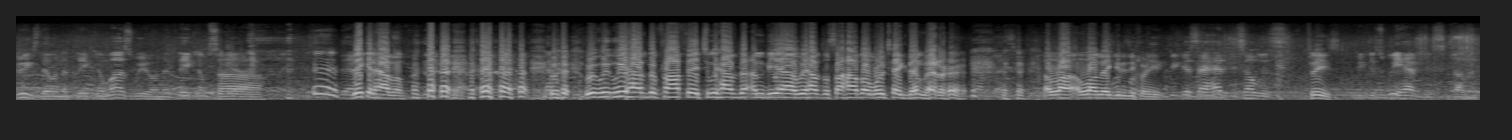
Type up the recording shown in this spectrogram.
Greeks, they wanna take them, us, we wanna take them. So Ah. Eh, they can have them. we, we, we have the prophets, we have the Anbiya, we have the Sahaba, we'll take them better. Allah, Allah make it easy for you. Because I had this always, Please. because we have this comment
